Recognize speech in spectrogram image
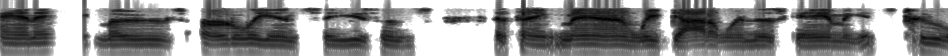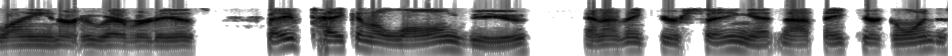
panic moves early in seasons to think, man, we got to win this game against Tulane or whoever it is. They've taken a long view, and I think you're seeing it, and I think you're going to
